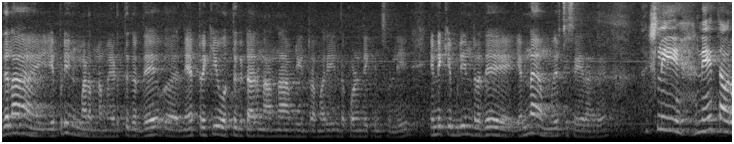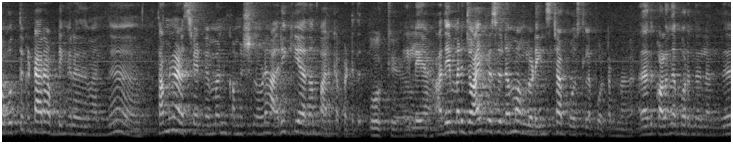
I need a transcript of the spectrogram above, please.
இதெல்லாம் எப்படி மேடம் நம்ம எடுத்துக்கிறது? நேற்றைக்கு ஒத்துக்கிட்டாரு நான் தான் அப்படின்ற மாதிரி இந்த குழந்தைக்குன்னு சொல்லி. இன்னைக்கு இப்படின்றது என்ன முயற்சி செய்கிறாரு ஆக்சுவலி நேத்து அவர் ஒத்துக்கிட்டாரு அப்படிங்கிறது வந்து தமிழ்நாடு ஸ்டேட் விமன் கமிஷனோட அறிக்கையாக தான் பார்க்கப்பட்டது ஓகே இல்லையா? அதே மாதிரி ஜாய் கிறிஸ்டலும் அவங்களோட இன்ஸ்டா போஸ்ட்ல போட்டிருந்தாங்க. அதாவது குழந்தை பிறந்ததுலேருந்து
